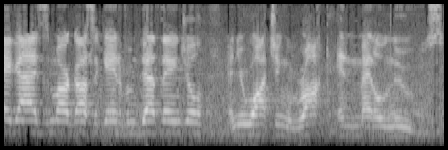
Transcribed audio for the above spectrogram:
Hey guys, it's Mark Osegueda from Death Angel, and you're watching Rock and Metal News.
